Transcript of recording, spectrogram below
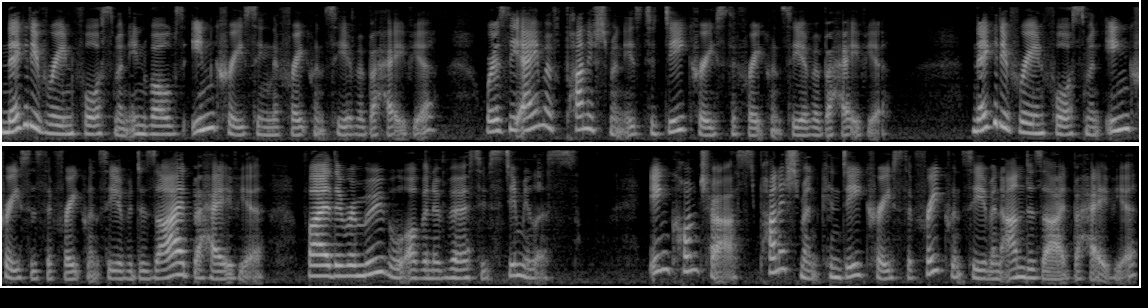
Negative reinforcement involves increasing the frequency of a behaviour, whereas the aim of punishment is to decrease the frequency of a behaviour. Negative reinforcement increases the frequency of a desired behaviour via the removal of an aversive stimulus. In contrast, punishment can decrease the frequency of an undesired behaviour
